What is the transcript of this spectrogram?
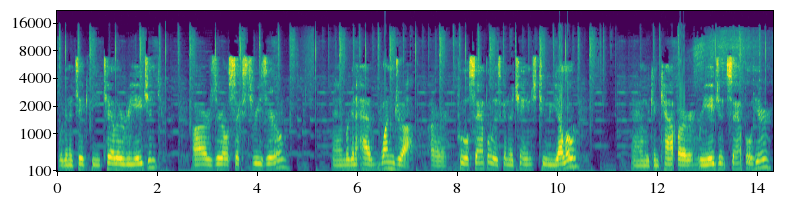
We're going to take the Taylor reagent R0630 and we're going to add one drop. Our pool sample is going to change to yellow and we can cap our reagent sample here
